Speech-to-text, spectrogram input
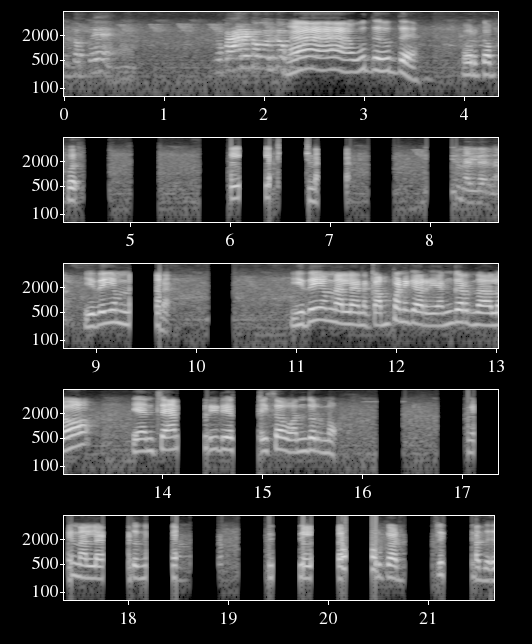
ஒரு கப்பு. இப்போ காரக்காய் ஒரு கப்பு. ஆ ஆ ஊற்று ஊற்று ஒரு கப்பு. நல்லெண்ணெய். இதயம் இதயம் நல்லெண்ணெய். கம்பெனிக்காரர் எங்கே இருந்தாலும் என் சேனல் டேஸ் பைசா வந்துடணும் நல்ல அது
